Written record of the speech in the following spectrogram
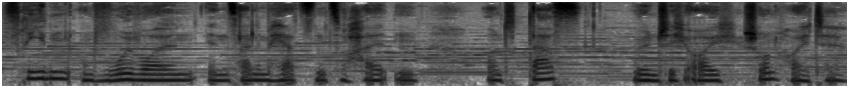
Frieden und Wohlwollen in seinem Herzen zu halten. Und das wünsche ich euch schon heute.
